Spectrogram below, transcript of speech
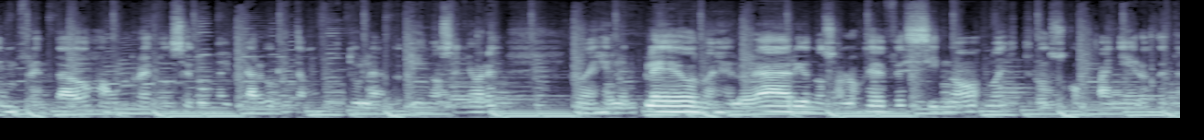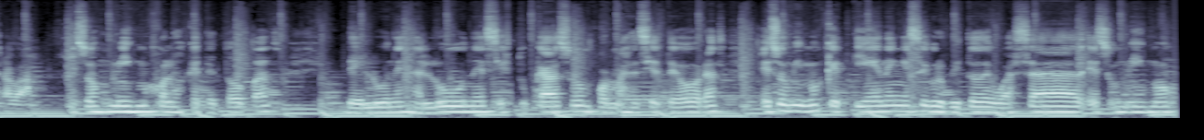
enfrentado a un reto según el cargo que estamos postulando. Y no, señores, no es el empleo, no es el horario, no son los jefes, sino nuestros compañeros de trabajo. Esos mismos con los que te topas de lunes a lunes, si es tu caso, por más de 7 horas. Esos mismos que tienen ese grupito de WhatsApp, esos mismos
